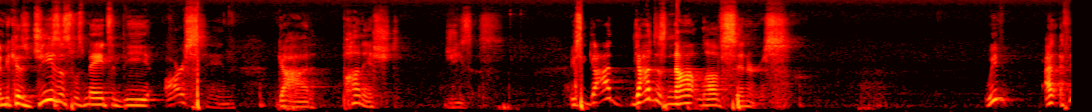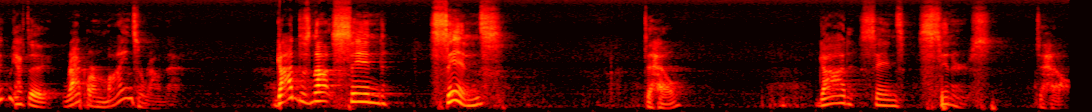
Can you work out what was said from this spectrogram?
And because Jesus was made to be our sin, God punished Jesus. you see, God, God does not love sinners. We've, I, I think we have to wrap our minds around that. God does not send sins to hell. God sends sinners to hell.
